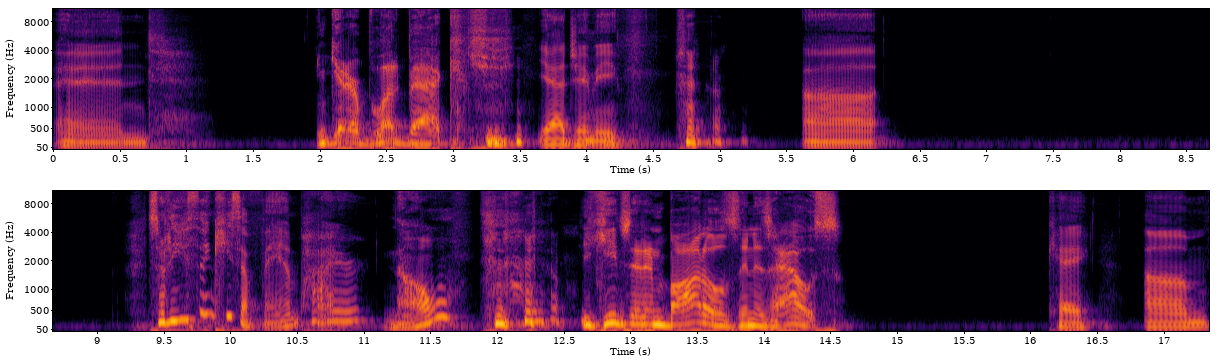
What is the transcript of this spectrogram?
And And get our blood back. yeah, Jimmy. uh So do you think he's a vampire? no? he keeps it in bottles in his house. Okay. Um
